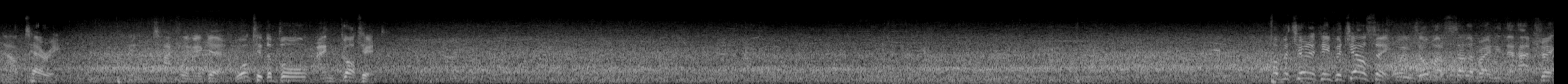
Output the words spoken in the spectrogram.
Now Terry tackling again. Wanted the ball and got it. Opportunity for Chelsea. Oh, he was almost celebrating the hat-trick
